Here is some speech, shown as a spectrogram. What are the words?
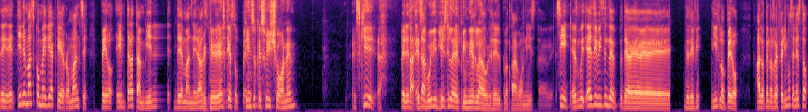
eh, tiene más comedia que romance, pero entra también de manera. Me crees que eso, pero- pienso que soy shonen. Es que pero está- que es muy difícil de definirla, güey. entre El protagonista, güey. Sí, es muy, es difícil de, de- de definirlo, pero a lo que nos referimos en esto,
